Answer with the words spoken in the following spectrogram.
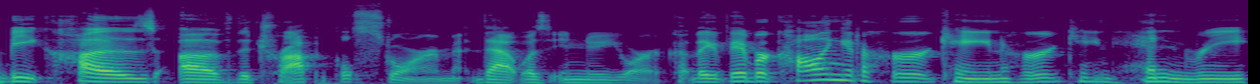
because of the tropical storm that was in New York. They, they were calling it a hurricane, Hurricane Henri.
